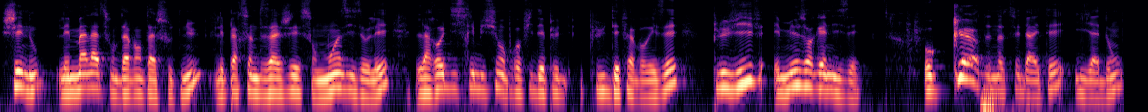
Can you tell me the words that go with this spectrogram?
Chez nous, les malades sont davantage soutenus, les personnes âgées sont moins isolées, la redistribution au profit des plus défavorisés, plus vive et mieux organisée. Au cœur de notre solidarité, il y a donc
